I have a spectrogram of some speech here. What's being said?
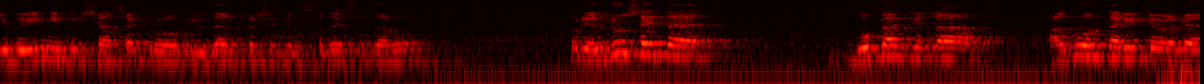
ಇಬ್ಬರು ಇನ್ನಿಬ್ಬರು ಶಾಸಕರು ಒಬ್ಬರು ವಿಧಾನ ಪರಿಷತ್ತಿನ ಸದಸ್ಯರಿದ್ದಾರೋ ಅವರೆಲ್ಲರೂ ಸಹಿತ ಗೋಕಾಕ್ ಜಿಲ್ಲಾ ಆಗುವಂಥ ರೀತಿಯೊಳಗೆ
